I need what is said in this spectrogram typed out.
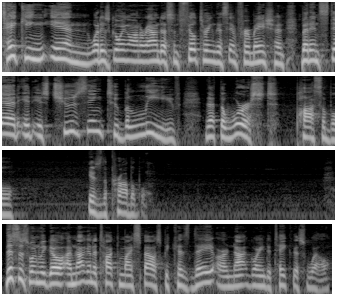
taking in what is going on around us and filtering this information, but instead it is choosing to believe that the worst possible is the probable. This is when we go, I'm not going to talk to my spouse because they are not going to take this well.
